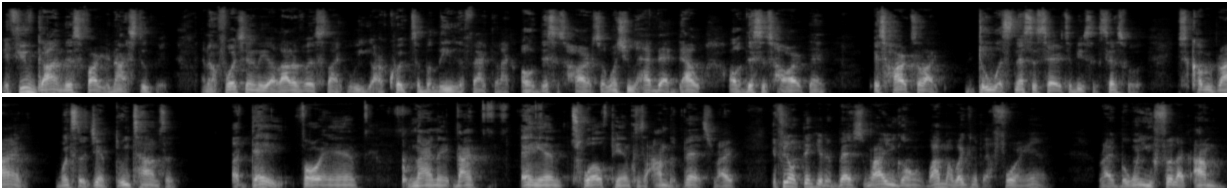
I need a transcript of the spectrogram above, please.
if you've gotten this far, you're not stupid. And unfortunately, a lot of us, like, we are quick to believe the fact that, like, oh, this is hard. So once you have that doubt, oh, this is hard, then it's hard to, like, do what's necessary to be successful. So Kobe Bryant went to the gym three times a, a day 4 a.m., 9 a.m., 9 a.m., 12 p.m., because I'm the best, right? If you don't think you're the best, why are you going? Why am I waking up at 4 a.m.? Right. But when you feel like I'm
